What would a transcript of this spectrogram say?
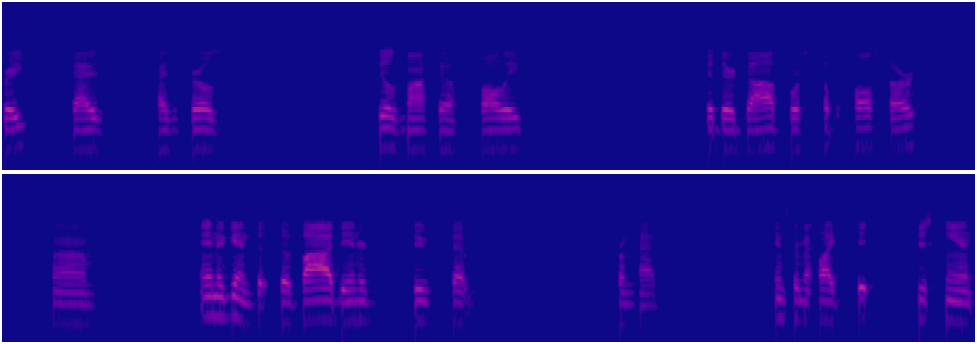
great. Guys, guys and girls, Bills Mafia, Ball Age did their job, forced a couple false starts. Um, and again, the, the vibe, the energy produced that from that instrument, like it just can't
